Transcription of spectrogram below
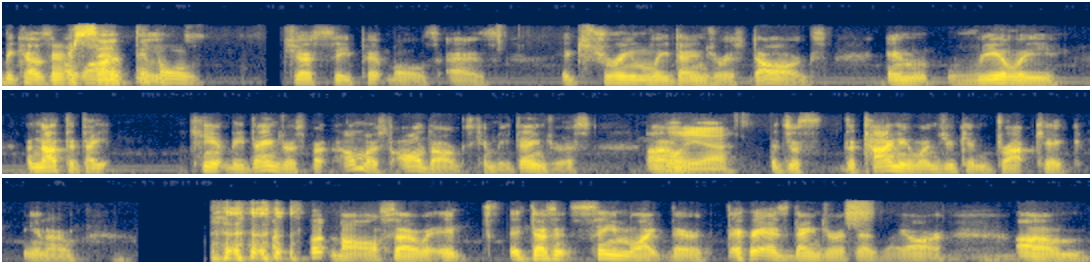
because a lot of scent them. people just see pit bulls as extremely dangerous dogs and really not that they can't be dangerous but almost all dogs can be dangerous um, oh yeah. it's just the tiny ones you can drop kick you know like football so it it doesn't seem like they're they're as dangerous as they are. Um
